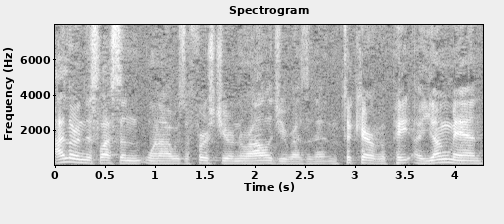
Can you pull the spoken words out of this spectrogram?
I learned this lesson when I was a first year neurology resident and took care of a, a young man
